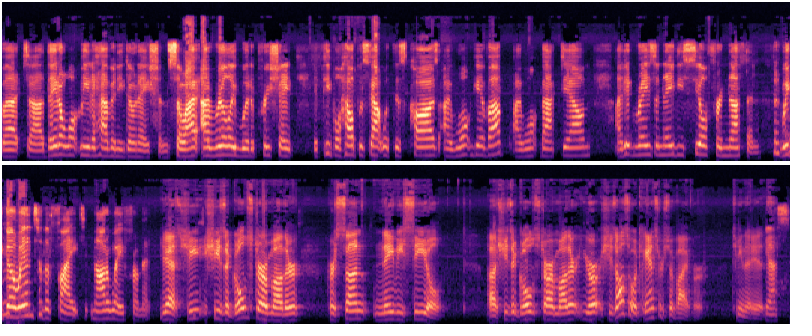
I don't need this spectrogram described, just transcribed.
but uh, they don't want me to have any donations. So I, I really would appreciate if people help us out with this cause. I won't give up. I won't back down. I didn't raise a Navy SEAL for nothing. We go into the fight, not away from it. Yes, she she's a Gold Star mother. Her son Navy SEAL. Uh, she's a Gold Star mother. You're, she's also a cancer survivor. Tina is. Yes.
